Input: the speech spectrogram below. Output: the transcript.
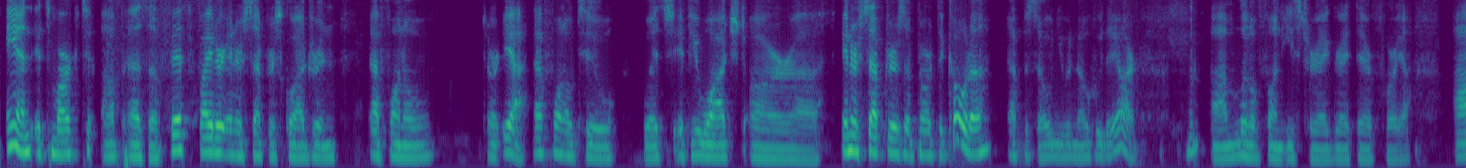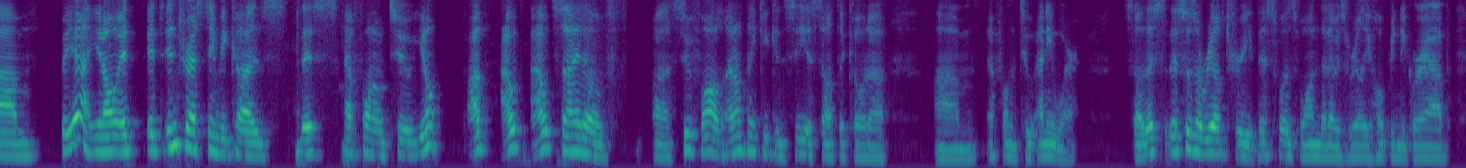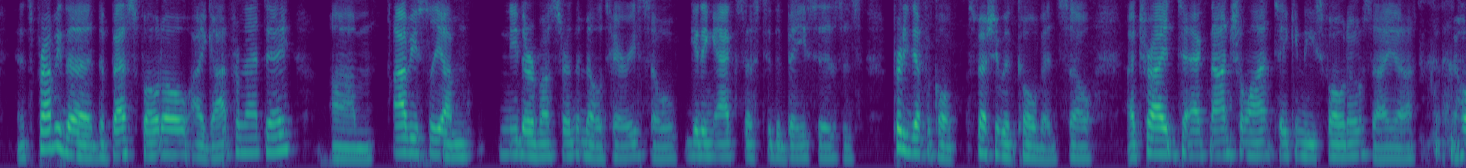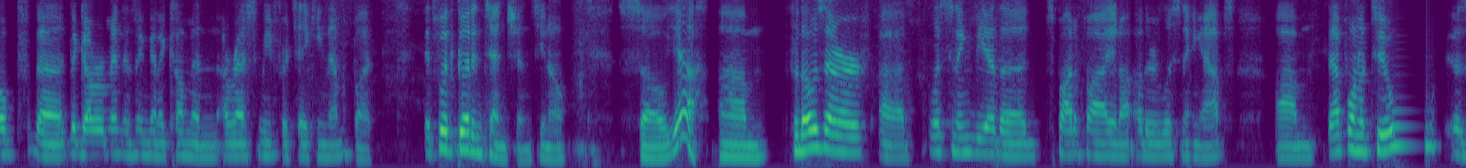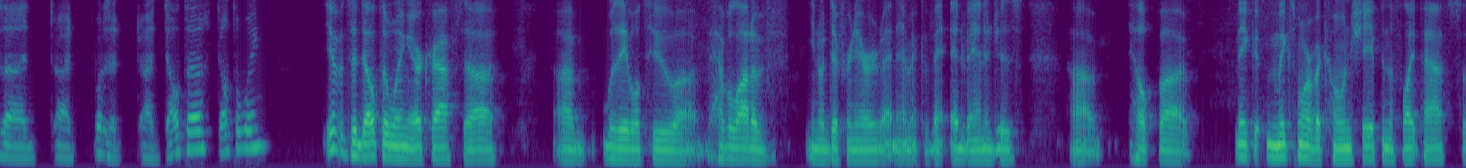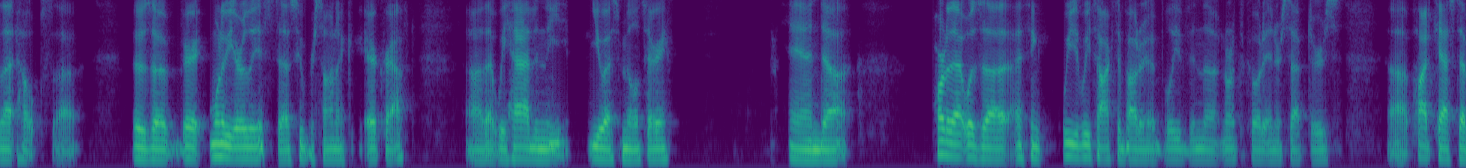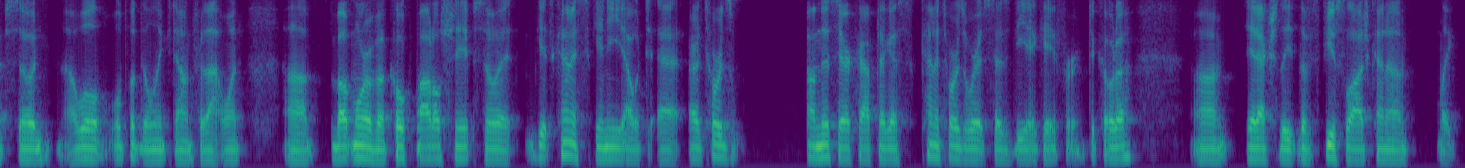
and it's marked up as a fifth fighter interceptor squadron F10 or yeah, F102, which if you watched our uh, Interceptors of North Dakota episode, you would know who they are. Um, little fun Easter egg right there for you. Um, but yeah, you know, it, it's interesting because this F102, you don't out outside of uh, Sioux Falls, I don't think you can see a South Dakota um, F102 anywhere. So this this was a real treat. This was one that I was really hoping to grab, and it's probably the the best photo I got from that day. Um, obviously, I'm neither of us are in the military, so getting access to the bases is pretty difficult, especially with COVID. So I tried to act nonchalant taking these photos. I, uh, I hope the the government isn't going to come and arrest me for taking them, but it's with good intentions, you know. So yeah, um, for those that are uh, listening via the Spotify and other listening apps, um, the F102 is a uh, what is it? A Delta Delta wing. Yep, it's a Delta Wing aircraft. Uh, uh, was able to uh, have a lot of you know different aerodynamic advantages. Uh, help make makes more of a cone shape in the flight path, so that helps. It was a very one of the earliest supersonic aircraft uh, that we had in the U.S. military, and uh, part of that was uh, I think we we talked about it, I believe, in the North Dakota Interceptors uh, podcast episode. Uh, we'll we'll put the link down for that one about more of a Coke bottle shape, so it gets kind of skinny out at or towards on this aircraft, I guess, kind of towards where it says DAK for Dakota. Um, it actually the fuselage kind of like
